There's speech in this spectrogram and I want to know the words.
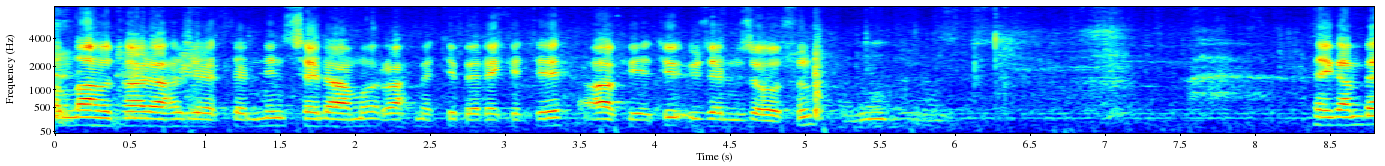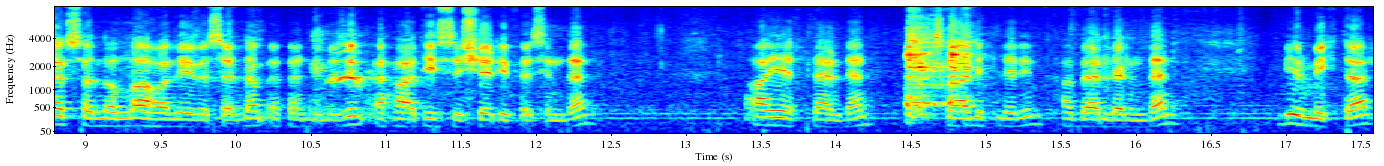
Allahu Teala Hazretlerinin selamı, rahmeti, bereketi, afiyeti üzerinize olsun. Amin. Peygamber sallallahu aleyhi ve sellem Efendimizin ehadisi şerifesinden, ayetlerden, salihlerin haberlerinden bir miktar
